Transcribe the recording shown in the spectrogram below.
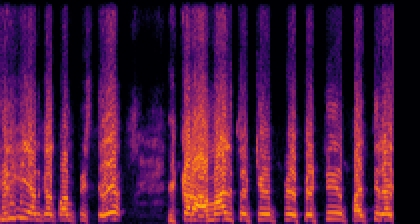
తిరిగి వెనక పంపిస్తే ఇక్కడ అమాలి తొక్కి పెట్టి పత్తి రైతు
